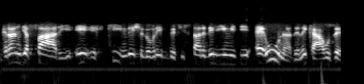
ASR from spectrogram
grandi affari e chi invece dovrebbe fissare dei limiti è una delle cause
